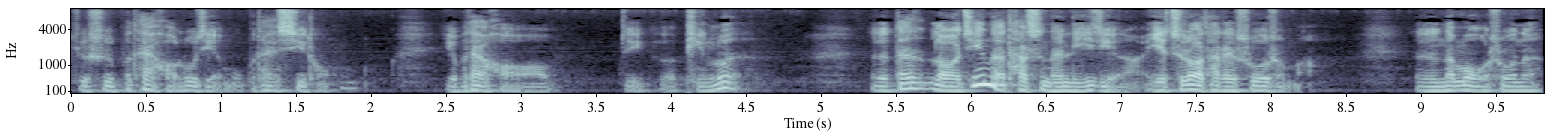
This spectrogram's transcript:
就是不太好录节目，不太系统，也不太好这个评论。呃，但是老金呢他是能理解的，也知道他在说什么。嗯，那么我说呢，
